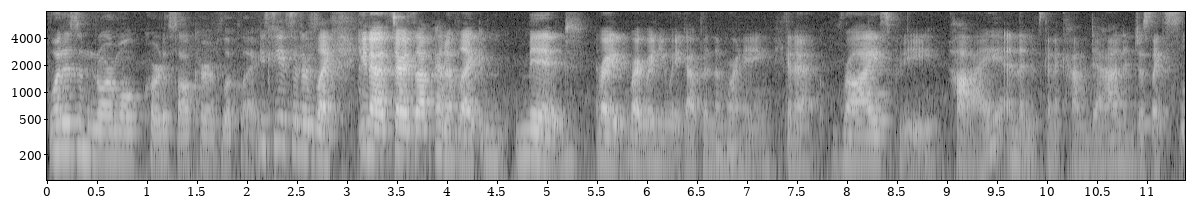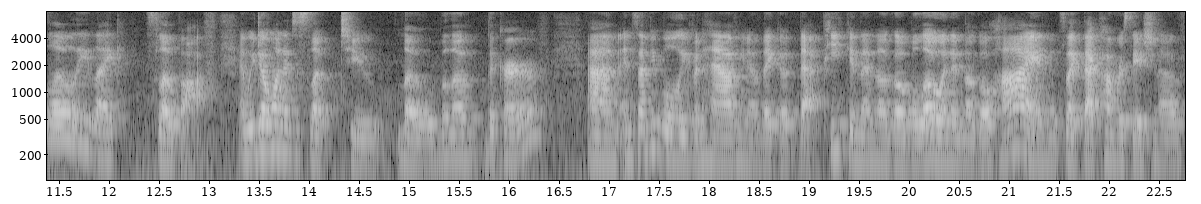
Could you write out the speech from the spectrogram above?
What does a normal cortisol curve look like? You see it sort of like you know it starts off kind of like mid right right when you wake up in the morning. It's gonna rise pretty high and then it's gonna come down and just like slowly like slope off. And we don't want it to slope too low below the curve um, and some people will even have, you know, they go that peak and then they'll go below and then they'll go high. And it's like that conversation of,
